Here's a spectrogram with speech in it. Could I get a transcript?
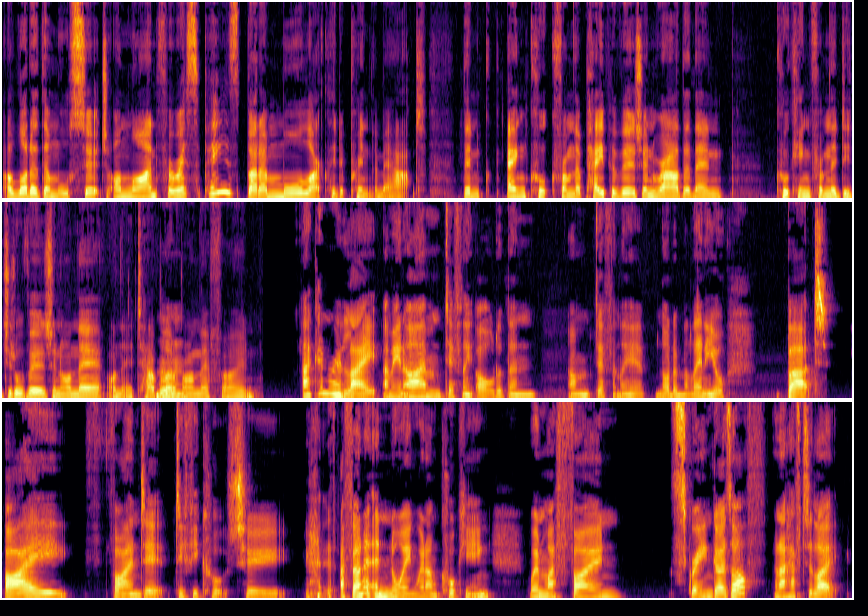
a lot of them will search online for recipes, but are more likely to print them out than and cook from the paper version rather than cooking from the digital version on their on their tablet mm. or on their phone. I can relate. I mean, I'm definitely older than I'm definitely a, not a millennial, but I find it difficult to. I find it annoying when I'm cooking when my phone screen goes off and I have to like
